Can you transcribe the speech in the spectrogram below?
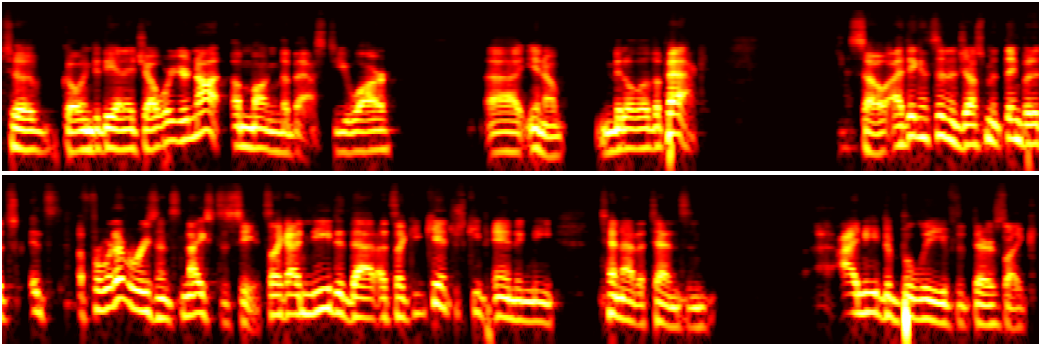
to going to the NHL where you're not among the best. You are, uh, you know, middle of the pack. So I think it's an adjustment thing, but it's it's for whatever reason it's nice to see. It's like I needed that. It's like you can't just keep handing me ten out of tens, and I need to believe that there's like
